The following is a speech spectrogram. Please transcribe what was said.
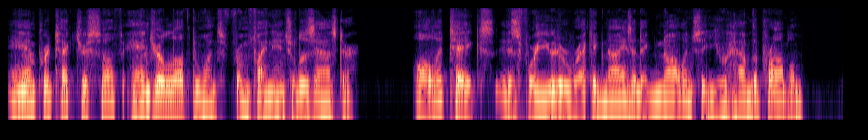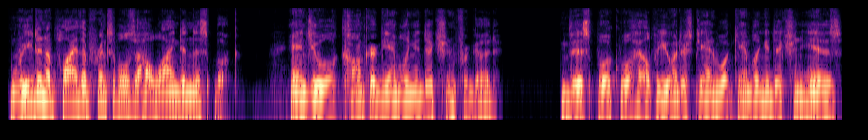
and protect yourself and your loved ones from financial disaster. All it takes is for you to recognize and acknowledge that you have the problem, read and apply the principles outlined in this book, and you will conquer gambling addiction for good. This book will help you understand what gambling addiction is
